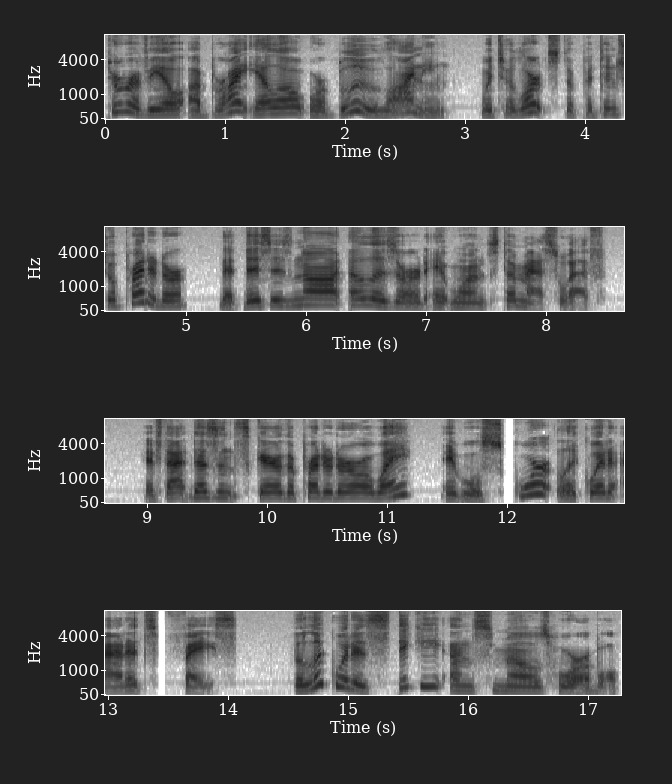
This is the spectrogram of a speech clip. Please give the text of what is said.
to reveal a bright yellow or blue lining, which alerts the potential predator that this is not a lizard it wants to mess with. If that doesn't scare the predator away, it will squirt liquid at its face. The liquid is sticky and smells horrible,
